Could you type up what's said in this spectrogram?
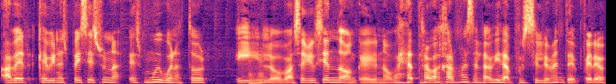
a ver, Kevin Spacey es, una, es muy buen actor y lo va a seguir siendo, aunque no vaya a trabajar más en la vida posiblemente, pero...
